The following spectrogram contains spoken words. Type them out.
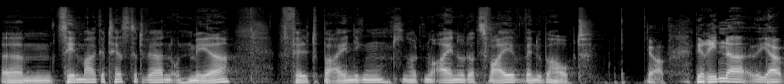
ähm, zehnmal getestet werden und mehr, fällt bei einigen sind halt nur ein oder zwei, wenn überhaupt. Ja, wir reden da ja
